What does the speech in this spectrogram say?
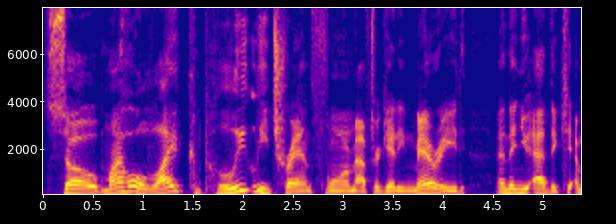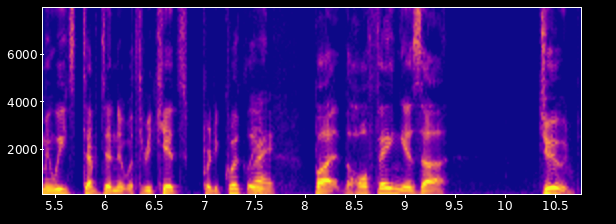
So my whole life completely transformed after getting married, and then you add the kid. I mean, we stepped in it with three kids pretty quickly, Right. but the whole thing is, uh, dude,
